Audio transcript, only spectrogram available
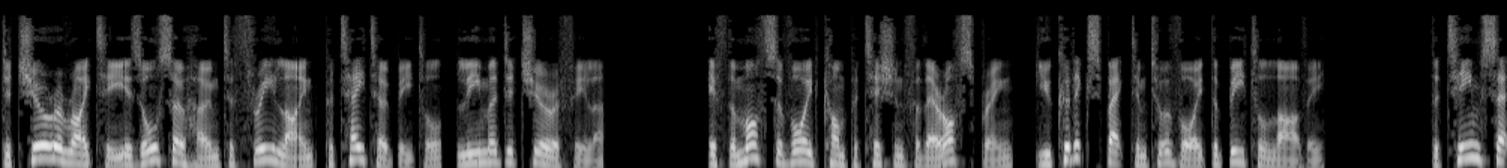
Datura wrightii is also home to three-lined potato beetle, Lema daturaphila. If the moths avoid competition for their offspring, you could expect them to avoid the beetle larvae. The team set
